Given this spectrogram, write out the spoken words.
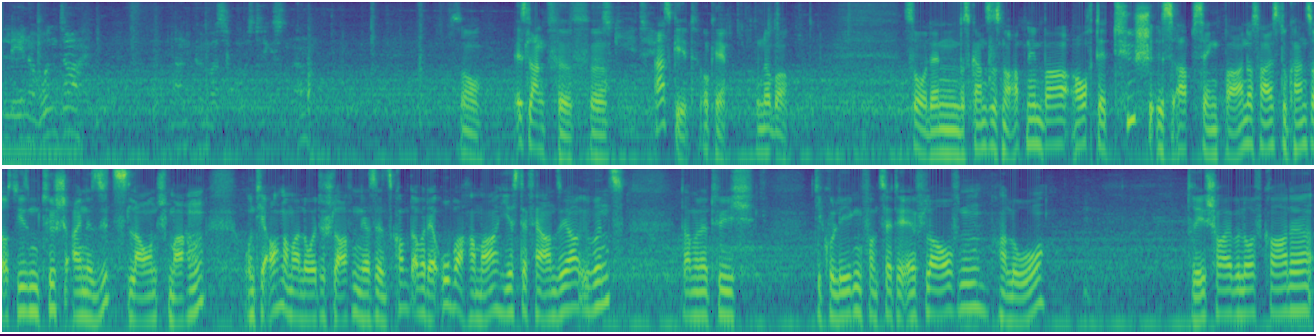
Lehne runter. Dann können wir es austricksen. Ne? So, ist lang für. für Das geht. Ah, es geht. Okay, wunderbar. So, denn das Ganze ist noch abnehmbar. Auch der Tisch ist absenkbar. Das heißt, du kannst aus diesem Tisch eine Sitzlounge machen und hier auch nochmal Leute schlafen. Jetzt kommt aber der Oberhammer. Hier ist der Fernseher übrigens. Da haben wir natürlich Die Kollegen vom ZDF laufen. Hallo. Drehscheibe läuft gerade.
